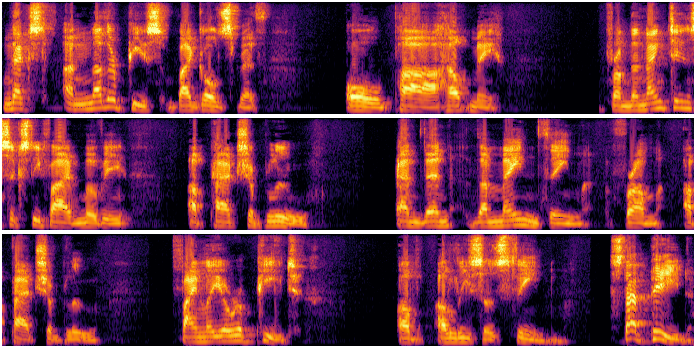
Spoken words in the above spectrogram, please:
Next, another piece by Goldsmith, Oh Pa Help Me, from the 1965 movie A Patch of Blue and then the main theme from A Patch of Blue. Finally, a repeat of Elisa's theme. Stampede,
